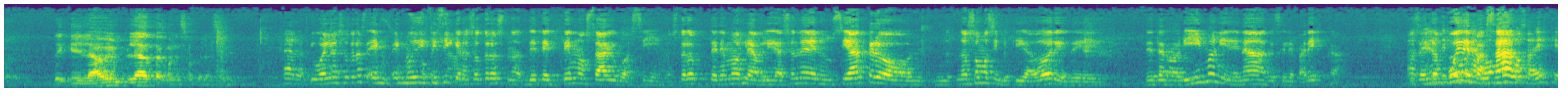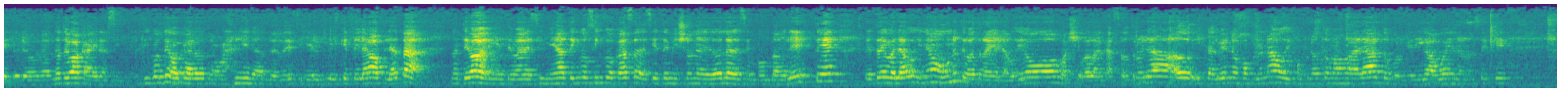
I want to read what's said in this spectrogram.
de que laven plata con esa operación. Claro. Igual nosotros, es, es muy difícil que nosotros no- detectemos algo así. Nosotros tenemos la obligación de denunciar, pero no somos investigadores de, de terrorismo ni de nada que se le parezca. O sea, te puede bomba, pasar. Vos sabés que, pero no, no te va a caer así. El tipo te va a caer de otra manera, ¿entendés? Y el, el que te lava plata no te va a venir, te va a decir, mira, tengo cinco casas de 7 millones de dólares en Punta del Este, le traigo el Audi. No, uno te va a traer el Audi a vos, va a llevar la casa a otro lado, y tal vez no compre un Audi, compre un auto más barato porque diga, bueno, no sé qué.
